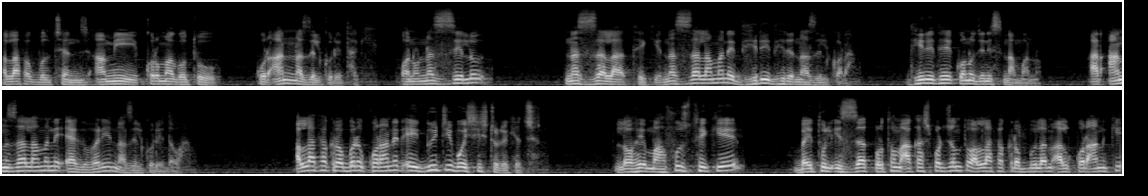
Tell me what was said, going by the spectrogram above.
আল্লাহ পাক বলছেন আমি ক্রমাগত কোরআন নাজেল করে থাকি। অনুনাজ্জেল নাজ্জালা থেকে, নাজ্জালা মানে ধীরে ধীরে নাজিল করা। ধীরে ধীরে কোনো জিনিস নামানো। আর আনজালা মানে একবারই নাজিল করে দেওয়া। আল্লাহ রব্বুল কোরআনের এই দুইটি বৈশিষ্ট্য রেখেছেন। লহে মাহফুজ থেকে বাইতুল ইজ্জাত প্রথম আকাশ পর্যন্ত আল্লাহ আলম আল কোরআনকে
